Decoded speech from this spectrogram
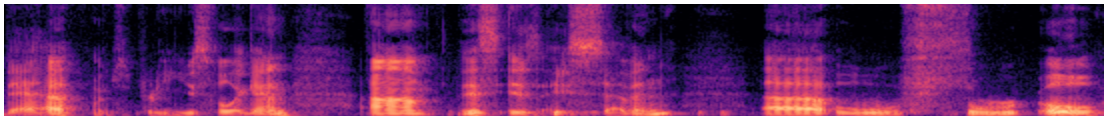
there, which is pretty useful again. Um, this is a seven. Uh, oh,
